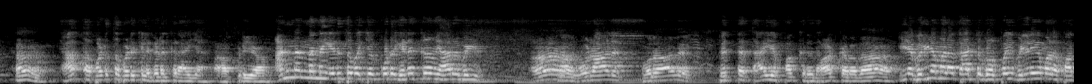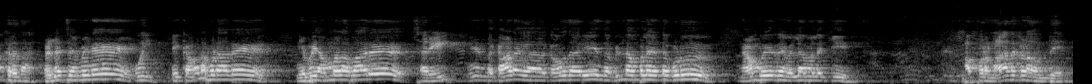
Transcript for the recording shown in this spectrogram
யாத்தா படுத்த படுக்கையில கிடக்குறாயா? அப்படியா? அண்ணன் தன்னை எடுத்து வைக்க கூட எனக்கும் யாரும் வெள் ஆ. ஒரு ஆளு. ஒரு ஆளு. பெத்த தாயை பாக்குறதா பாக்குறதா இல்ல வெள்ளமலை காட்டுக்குள்ள போய் வெள்ளையமலை பாக்குறதா வெள்ளச்சமீனே ஓய். நீ கவலைப்படாதே. நீ போய் அம்மளை பாரு. சரி. நீ இந்த காடை கௌதாரி இந்த வில்லம்பளை என்கிட்ட கொடு. நான் போயிடுறேன் வெள்ளை மலைக்கு. அப்புறம் நான் அதுக்கடா வந்தேன்.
